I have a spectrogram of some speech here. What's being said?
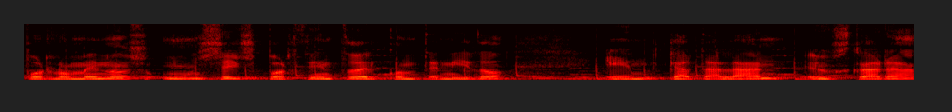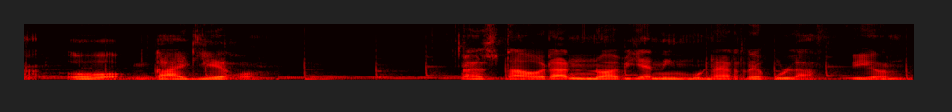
por lo menos un 6% del contenido en catalán, euskara o gallego. Hasta ahora no había ninguna regulación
